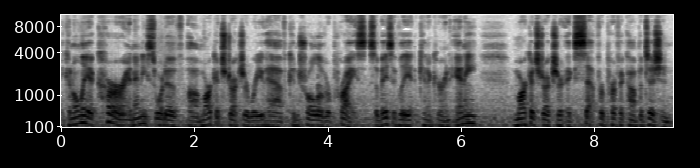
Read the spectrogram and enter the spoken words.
It can only occur in any sort of uh, market structure where you have control over price. So basically, it can occur in any market structure except for perfect competition,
